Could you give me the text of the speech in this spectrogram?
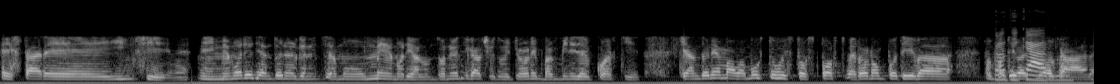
e stare insieme. In memoria di Antonio organizziamo un memorial, un torneo di calcio dove giocano i bambini del quartiere, che Antonio amava molto questo sport però non poteva, non poteva giocare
